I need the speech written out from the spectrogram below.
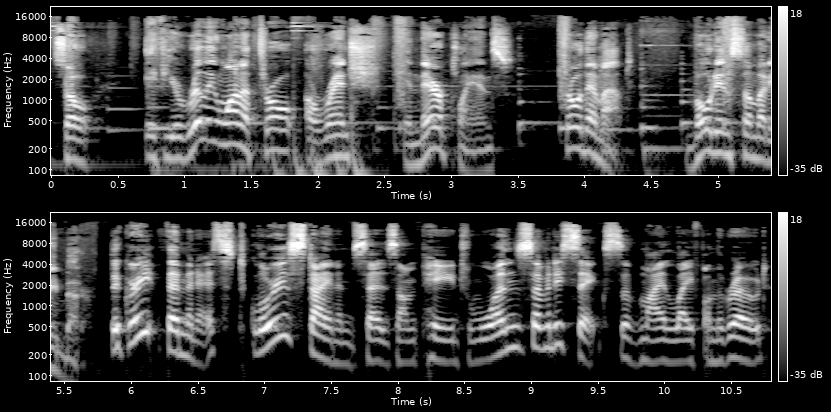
So if you really want to throw a wrench in their plans, throw them out. Vote in somebody better. The great feminist Gloria Steinem says on page 176 of My Life on the Road,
